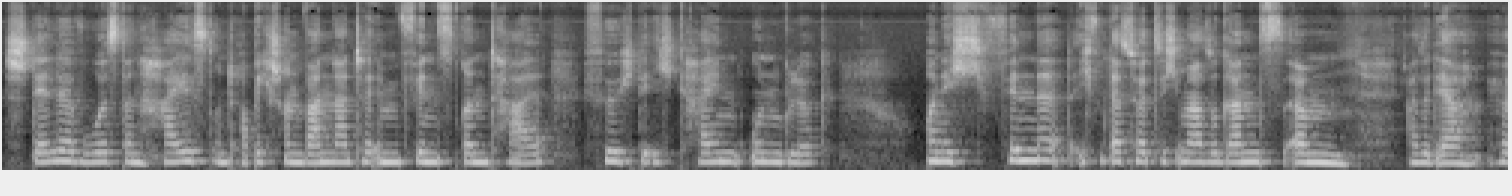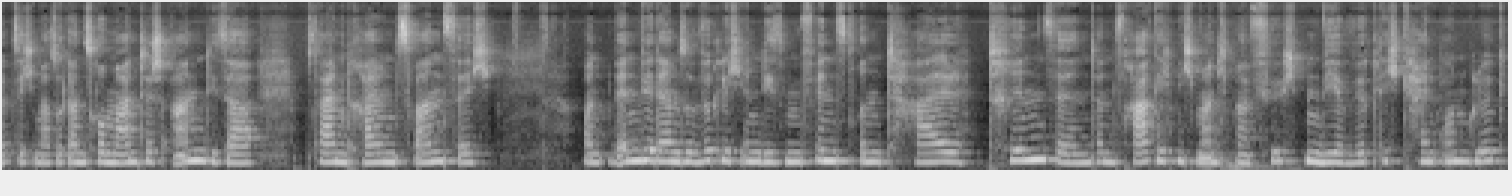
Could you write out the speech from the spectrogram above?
Stelle, wo es dann heißt, und ob ich schon wanderte im finsteren Tal, fürchte ich kein Unglück. Und ich finde, ich finde, das hört sich immer so ganz, ähm, also der hört sich immer so ganz romantisch an, dieser Psalm 23. Und wenn wir dann so wirklich in diesem finsteren Tal drin sind, dann frage ich mich manchmal, fürchten wir wirklich kein Unglück?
